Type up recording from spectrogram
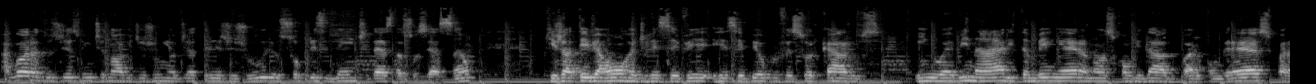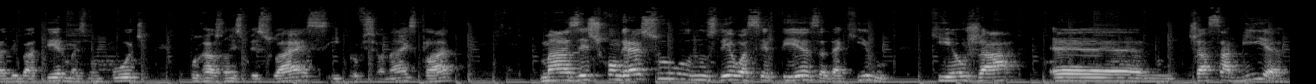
agora dos dias 29 de junho ao dia 3 de julho. Eu sou presidente desta associação, que já teve a honra de receber, receber o professor Carlos em webinar e também era nosso convidado para o congresso, para debater, mas não pôde por razões pessoais e profissionais, claro. Mas este congresso nos deu a certeza daquilo que eu já, é, já sabia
